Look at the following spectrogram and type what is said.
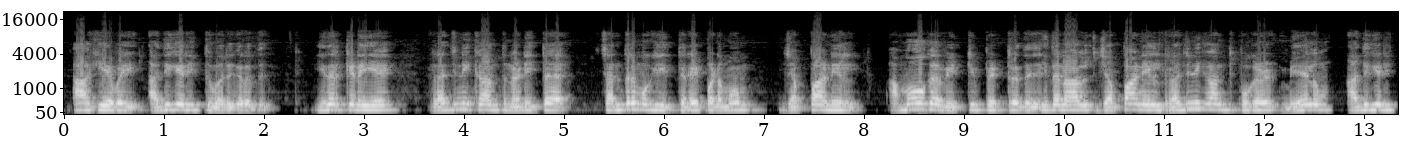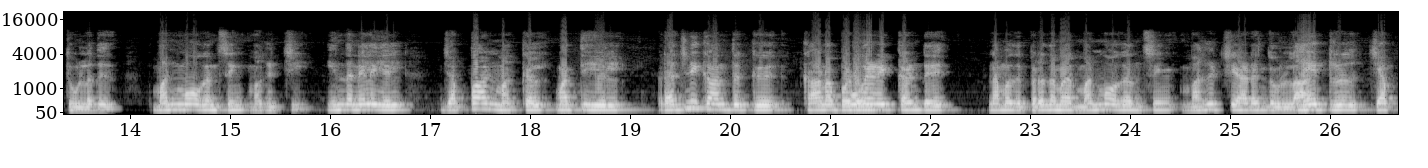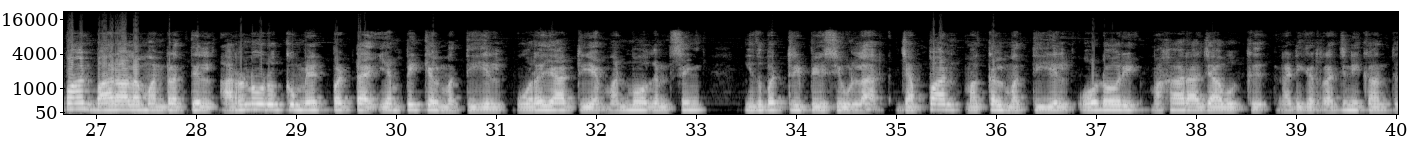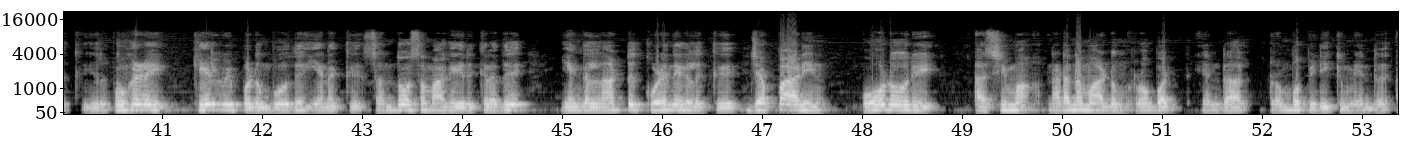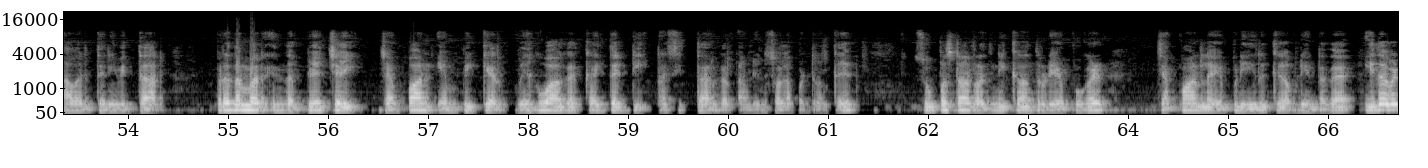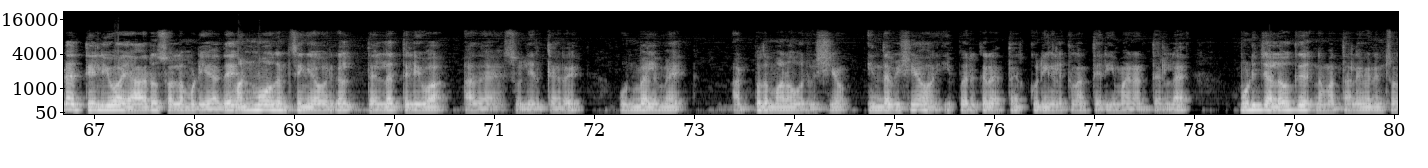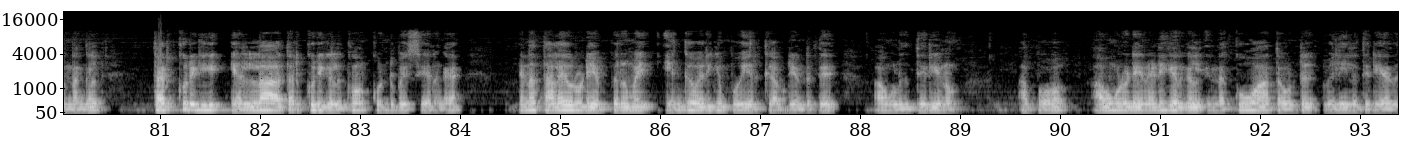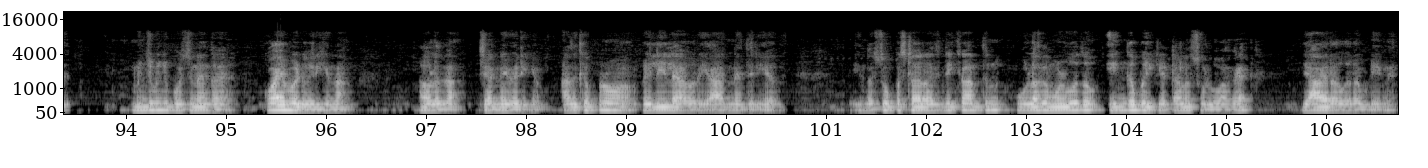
ஆகியவை அதிகரித்து வருகிறது. இதற்கிடையே ரஜினிகாந்த் நடித்த சந்திரமுகி திரைப்படமும் ஜப்பானில் அமோக வெற்றி பெற்றது. இதனால் ஜப்பானில் ரஜினிகாந்த் புகழ் மேலும் அதிகரித்துள்ளது. மன்மோகன் சிங் மகிழ்ச்சி. இந்த நிலையில் ஜப்பான் மக்கள் மத்தியில் ரஜினிகாந்துக்கு காணப்படும் புகழைக் கண்டு நமது பிரதமர் மன்மோகன் சிங் மகிழ்ச்சி அடைந்துள்ளார். நேற்று ஜப்பான் பாராளுமன்றத்தில் அறுநூறுக்கும் மேற்பட்ட எம்பிக்கள் மத்தியில் உரையாற்றிய மன்மோகன் சிங் இது பற்றி பேசியுள்ளார். ஜப்பான் மக்கள் மத்தியில் ஓடோரி மகாராஜாவுக்கு நடிகர் ரஜினிகாந்துக்கு இருக்கும் புகழை கேள்விப்படும்போது எனக்கு சந்தோஷமாக இருக்கிறது. எங்கள் நாட்டு குழந்தைகளுக்கு ஜப்பானின் ஓடோரி அசிமா நடனமாடும் ரோபோட் என்றால் ரொம்ப பிடிக்கும் என்று அவர் தெரிவித்தார். பிரதமர் இந்த பேச்சை ஜப்பான் எம்பிக்கள் வெகுவாக கைத்தட்டி ரசித்தார்கள் அப்படின்னு சொல்லப்பட்டிருக்கு. சூப்பர் ஸ்டார் ரஜினிகாந்தனுடைய புகழ் ஜப்பான்ல எப்படி இருக்கு அப்படின்றத இதை விட தெளிவா யாரும் சொல்ல முடியாது. மன்மோகன் சிங் அவர்கள் தெல்ல தெளிவா அதை சொல்லியிருக்காரு. உண்மையிலுமே அற்புதமான ஒரு விஷயம். இந்த விஷயம் இப்ப இருக்கிற தற்குறிகளுக்கெல்லாம் தெரியுமா என்னன்னு தெரியல. முடிஞ்ச அளவுக்கு நம்ம தலைவரின் சொந்தங்கள் தற்குறி எல்லா தற்குறிகளுக்கும் கொண்டு போய் சேருங்க. ஏன்னா தலைவருடைய பெருமை எங்கே வரைக்கும் போயிருக்கு அப்படின்றது அவங்களுக்கு தெரியணும். அப்போது அவங்களுடைய நடிகர்கள் இந்த கூவாத்தை விட்டு வெளியில் தெரியாது. மிஞ்சி மிஞ்சி போச்சுன்னா இந்த கோயம்பேடு வரைக்கும் தான். அவ்வளோதான் சென்னை வரைக்கும். அதுக்கப்புறம் வெளியில் அவர் யாருன்னே தெரியாது. இந்த சூப்பர் ஸ்டார் ரஜினிகாந்த்னு உலகம் முழுவதும் எங்கே போய் கேட்டாலும் சொல்லுவாங்க யார் அவர் அப்படின்னு.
